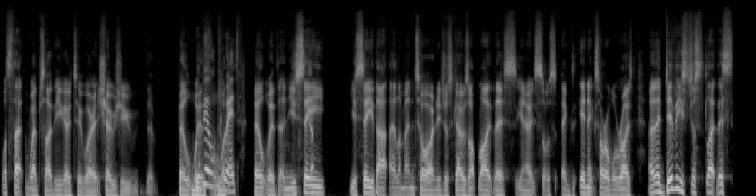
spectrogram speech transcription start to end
What's that website that you go to where it shows you built with, built with, built with, and you see you see that Elementor and it just goes up like this. You know, it's sort of inexorable rise. And then Divi's just like this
